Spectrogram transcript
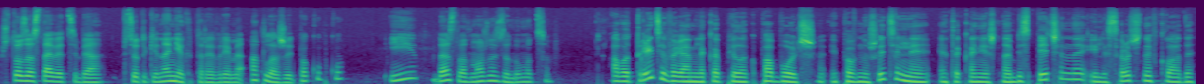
что заставит тебя все-таки на некоторое время отложить покупку и даст возможность задуматься. А вот третий вариант для копилок побольше и повнушительнее – это, конечно, обеспеченные или срочные вклады.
